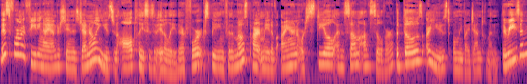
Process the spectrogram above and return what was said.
This form of feeding, I understand, is generally used in all places of Italy, their forks being for the most part made of iron or steel and some of silver, but those are used only by gentlemen. The reason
